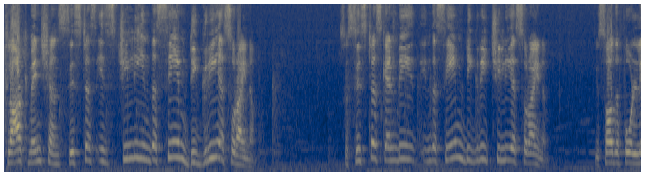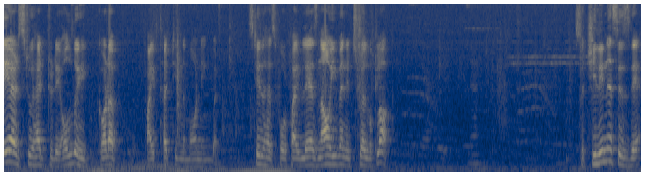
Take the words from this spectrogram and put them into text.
Clark mentions cistus is chilly in the same degree as psorinum. So cistus can be in the same degree chilly as psorinum. You saw the four layers to had today, although he got up 5.30 in the morning, but still has four, five layers. Now even it's 12 o'clock. So chilliness is there.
